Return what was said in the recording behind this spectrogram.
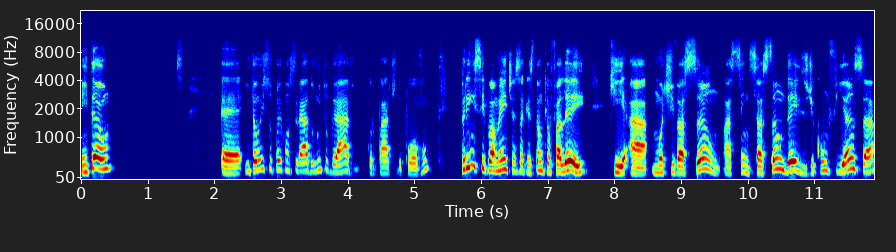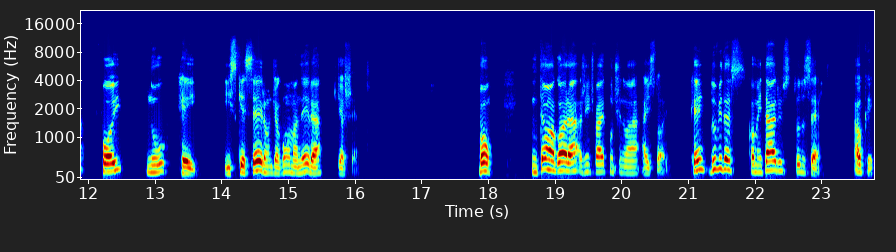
Então, é, então isso foi considerado muito grave por parte do povo, principalmente essa questão que eu falei, que a motivação, a sensação deles de confiança foi no rei. E esqueceram, de alguma maneira, de Hashem. Bom, então agora a gente vai continuar a história. Ok? Dúvidas? Comentários? Tudo certo. Ok.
